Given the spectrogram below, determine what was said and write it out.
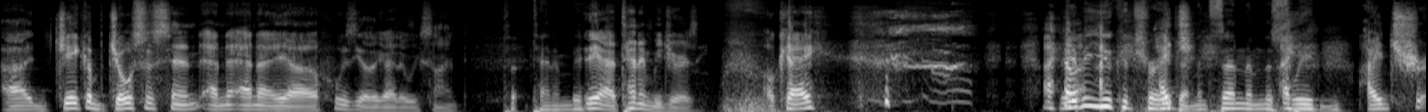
uh, Jacob Josefson and and a uh, who's the other guy that we signed? T- Tenenby. Yeah, Tenenby jersey. Okay. Maybe you could trade I them and send them to Sweden. I tr-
